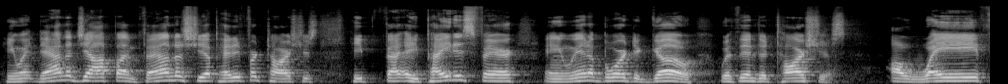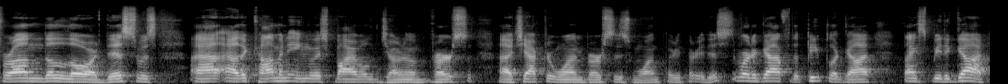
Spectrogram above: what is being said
He went down to Joppa and found a ship headed for Tarshish. He, he paid his fare and he went aboard to go with them to Tarshish, away from the Lord. This was uh, the Common English Bible, Jonah verse, uh, chapter 1, verses 1 through 3. This is the word of God for the people of God. Thanks be to God.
